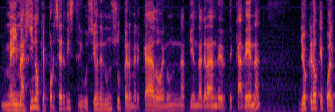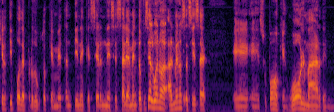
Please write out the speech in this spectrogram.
me imagino que por ser distribución en un supermercado, en una tienda grande de cadena, yo creo que cualquier tipo de producto que metan tiene que ser necesariamente oficial. Bueno, al menos así es, eh, eh, supongo que en Walmart, en,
